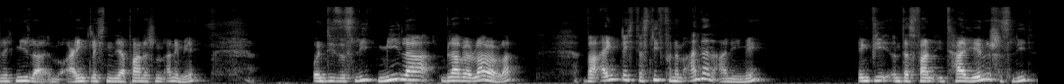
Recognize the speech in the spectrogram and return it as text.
nicht Mila im eigentlichen japanischen Anime. Und dieses Lied Mila, bla bla bla bla bla, war eigentlich das Lied von einem anderen Anime. Irgendwie, und das war ein italienisches Lied.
